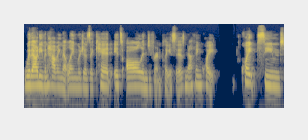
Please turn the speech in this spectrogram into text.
without even having that language as a kid, it's all in different places. Nothing quite quite seemed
